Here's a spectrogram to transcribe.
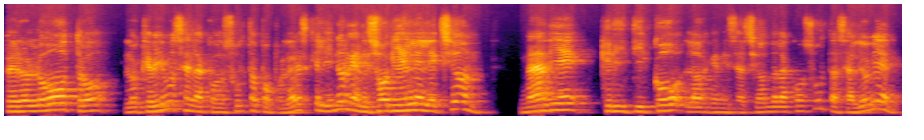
Pero lo otro, lo que vimos en la consulta popular es que el INE organizó bien la elección. Nadie criticó la organización de la consulta, salió bien.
